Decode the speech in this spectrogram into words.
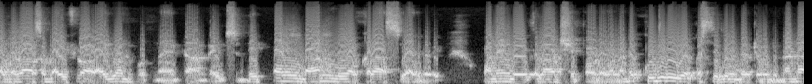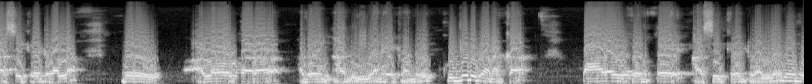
అవ్వదా? అసలు లైఫ్లో అలాగే ఉండిపోతున్నాయంట అంటే ఇట్స్ డిపెండ్ ఆన్ మీ యొక్క రాశి అది వన్ అండ్ ఎయిత్ లార్డ్షిప్ అవడం వల్ల అంటే కుజుడు యొక్క స్థితిని బట్టి ఉంటుంది. అంటే ఆ సీక్రెట్ వల్ల మీరు అల్లరవుతారా? అదే అది అనేటువంటిది. కుజుడు కనుక పాడైపోతే ఆ సీక్రెట్ వల్లే మీకు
